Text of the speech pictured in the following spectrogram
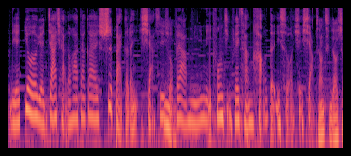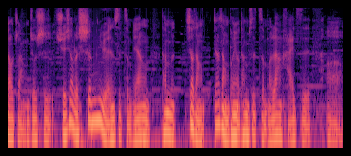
连幼儿园加起来的话，大概四百个人以下，是一所非常迷你、风景非常好的一所学校。想请教校长，就是学校的生源是怎么样？他们校长、家长朋友他们是怎么让孩子啊？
